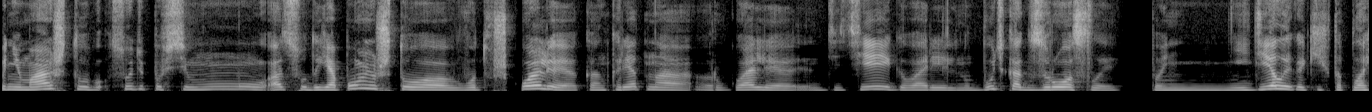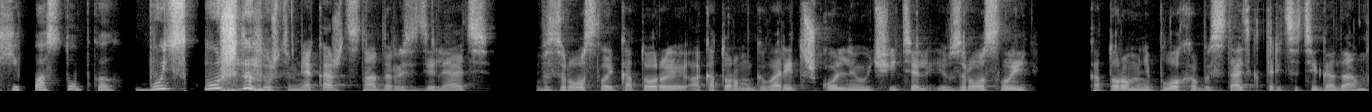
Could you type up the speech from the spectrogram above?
понимаю, что, судя по всему, отсюда. Я помню, что вот в школе конкретно ругали детей и говорили, ну, будь как взрослый, типа, не делай каких-то плохих поступков, будь скучным. Слушайте, мне кажется, надо разделять взрослый, который, о котором говорит школьный учитель, и взрослый, которому неплохо бы стать к 30 годам.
